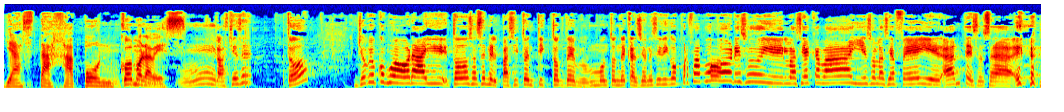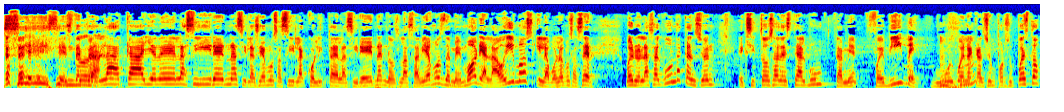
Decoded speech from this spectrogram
y hasta Japón. ¿Cómo la ves? Mm, ¿Las tienes en Yo veo como ahora hay, todos hacen el pasito en TikTok de un montón de canciones y digo, por favor, eso eh, lo hacía Cabá y eso lo hacía Fe antes, o sea, Sí, sin este, duda. pero la calle de las sirenas y le hacíamos así la colita de la sirena, nos la sabíamos de memoria, la oímos y la volvemos a hacer. Bueno, la segunda canción exitosa de este álbum también fue Vive, muy buena canción por supuesto,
